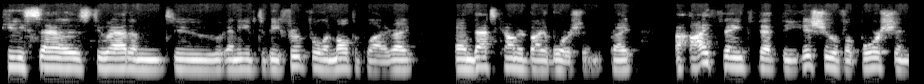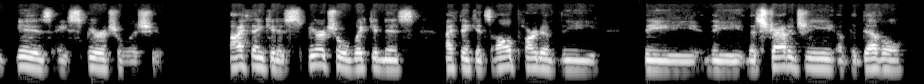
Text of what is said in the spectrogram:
He says to Adam to and Eve to be fruitful and multiply, right? And that's countered by abortion, right? I think that the issue of abortion is a spiritual issue. I think it is spiritual wickedness. I think it's all part of the the the the strategy of the devil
